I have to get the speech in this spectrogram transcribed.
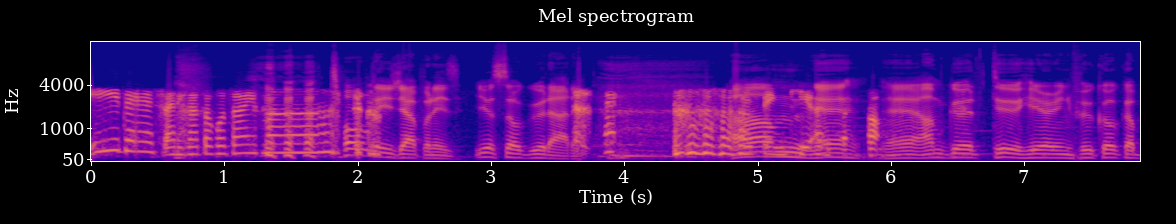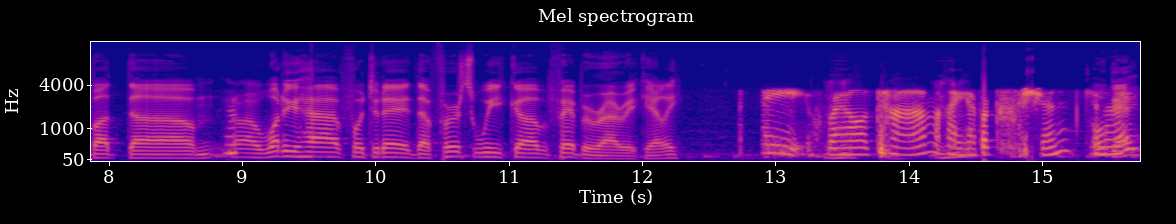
いいですありがとうございます Totally Japanese you're so good at it um, Thank you. Yeah, yeah, I'm good too here in Fukuoka. But um, what do you have for today, the first week of February, Kelly? Hey, well, Tom, I have a question. Can Okay.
